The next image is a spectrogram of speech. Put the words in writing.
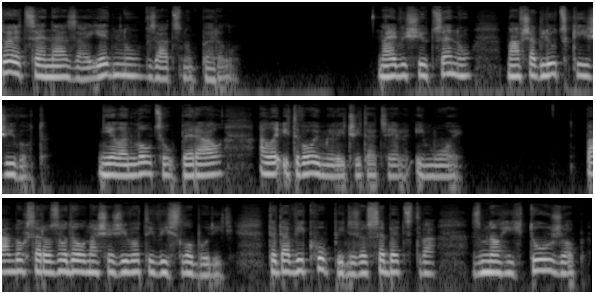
To je cena za jednu vzácnú perlu. Najvyššiu cenu má však ľudský život. Nie len lovcov perál, ale i tvoj, milý čitateľ, i môj. Pán Boh sa rozhodol naše životy vyslobodiť, teda vykúpiť zo sebectva, z mnohých túžob,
